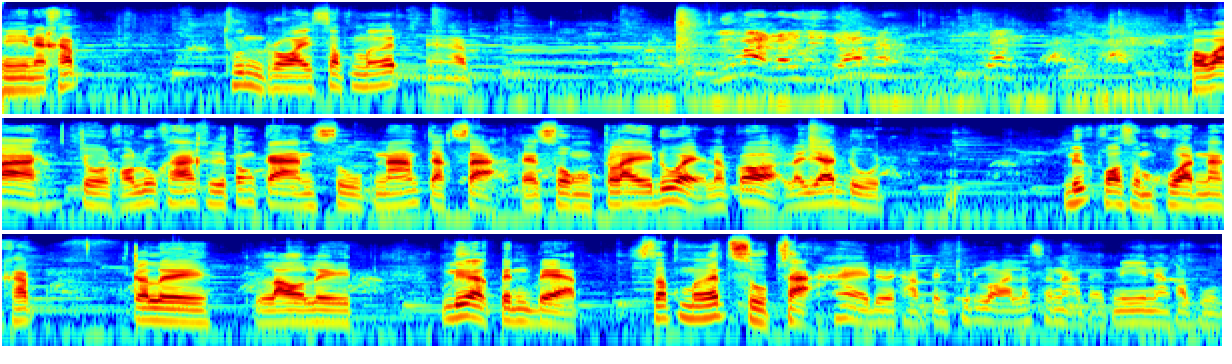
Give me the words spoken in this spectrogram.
นี่นะครับ ทุนรอยซับเมอร์นะครับ หรือว่าเราจะย้อนนะว่าเพราะว่าโจทย์ของลูกค้าคือต้องการสูบน้ำจากสระแต่ส่งไกลด้วย แล้วก็ระยะดูด ลึกพอสมควรนะครับ ก็เลยเราเลยเลือกเป็นแบบซับเมอร์สูบสระให้โดยทำเป็นทุดลอยลักษณะแบบนี้นะครับผม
